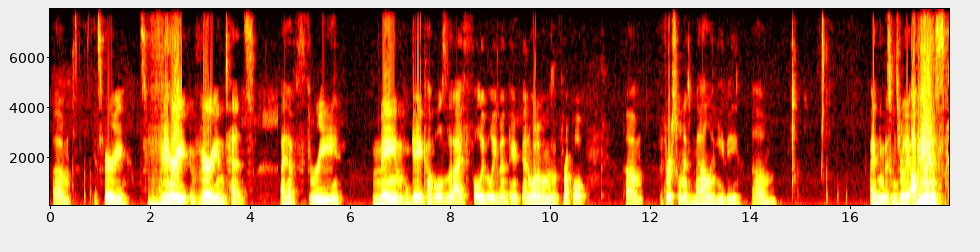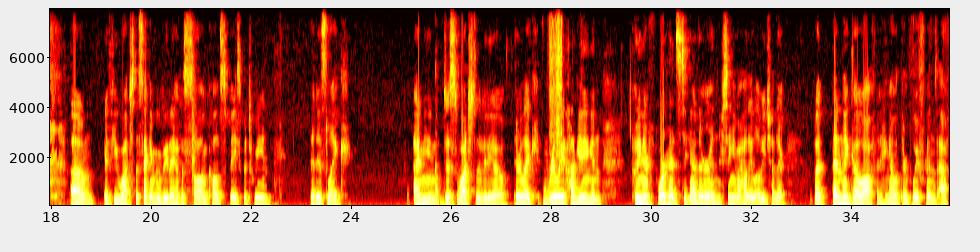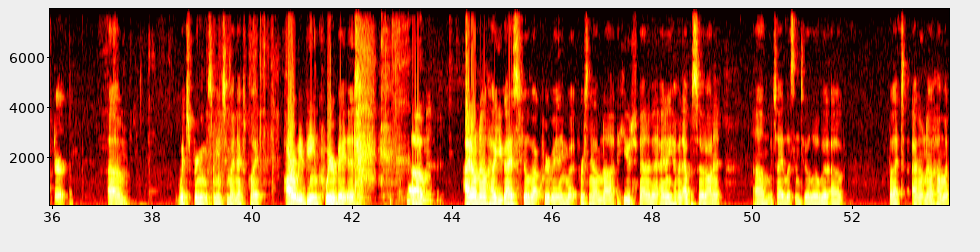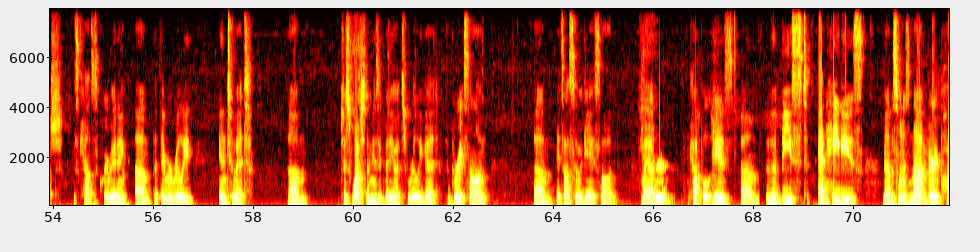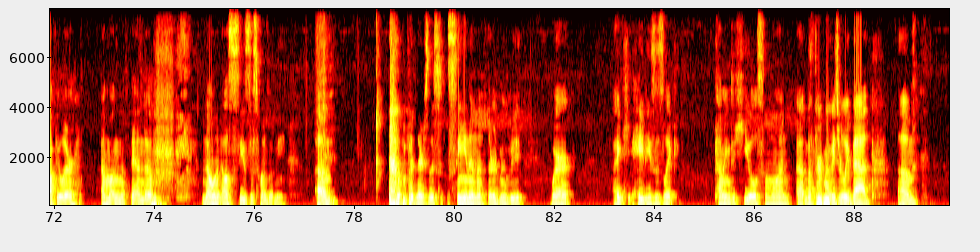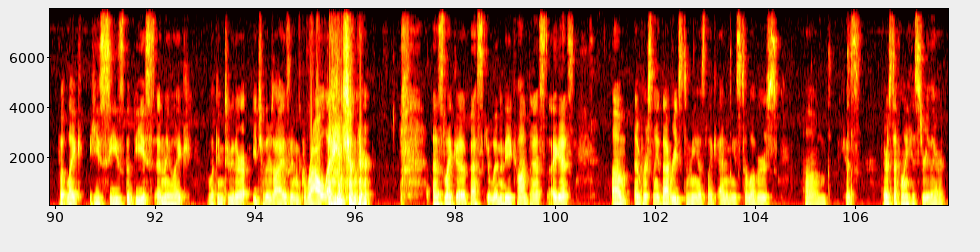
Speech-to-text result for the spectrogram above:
Um, it's very, it's very, very intense. I have three main gay couples that I fully believe in, and one of them is a thruple. Um, the first one is Mal and Evie. Um, I think this one's really obvious. Um, if you watch the second movie, they have a song called Space Between that is like, I mean, just watch the video. They're like really hugging and putting their foreheads together and they're singing about how they love each other. But then they go off and hang out with their boyfriends after. Um, which brings me to my next point. Are we being queer baited? um, I don't know how you guys feel about queer baiting, but personally, I'm not a huge fan of it. I know you have an episode on it, um, which I listened to a little bit of, but I don't know how much this counts as queer baiting. Um, but they were really into it. Um, just watch the music video. It's really good. It's a great song. Um, it's also a gay song. My other couple is um, the Beast and Hades. Now, this one is not very popular among the fandom. no one else sees this one but me. Um, but there's this scene in the third movie where like Hades is like coming to heal someone. Uh, the third movie's really bad, um, but like he sees the beast and they like look into their each other's eyes and growl at each other as like a masculinity contest, I guess. Um, and personally, that reads to me as like enemies to lovers, um, because there's definitely history there.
